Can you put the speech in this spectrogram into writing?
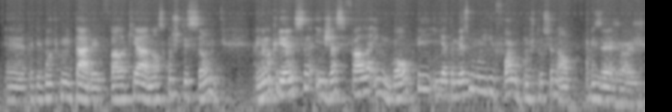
está é, tá aqui com outro comentário. Ele fala que a nossa Constituição ainda é uma criança e já se fala em golpe e até mesmo em reforma constitucional. Pois é, Jorge.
